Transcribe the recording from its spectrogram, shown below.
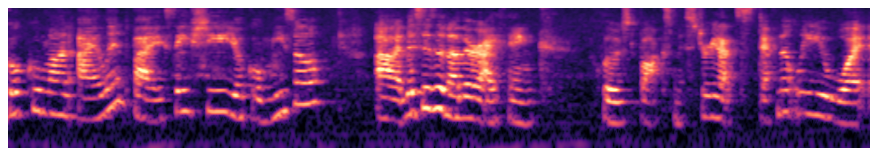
Gokumon Island by Seishi Yokomizo. Uh, this is another, I think, closed box mystery. That's definitely what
